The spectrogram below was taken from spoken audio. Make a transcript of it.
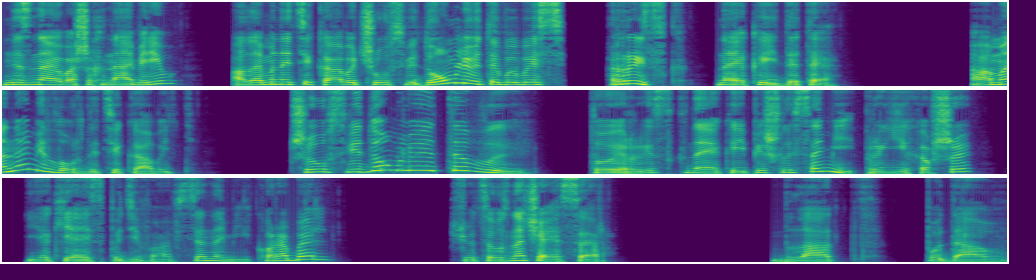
Не знаю ваших намірів, але мене цікавить, чи усвідомлюєте ви весь риск, на який йдете. А мене, мілорде, цікавить, чи усвідомлюєте ви той риск, на який пішли самі, приїхавши, як я і сподівався, на мій корабель? Що це означає, сер? Блад подав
